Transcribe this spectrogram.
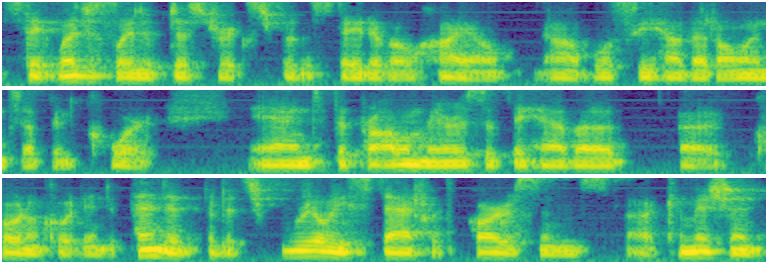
state legislative districts for the state of Ohio. Uh, we'll see how that all ends up in court. And the problem there is that they have a, a quote unquote independent, but it's really stacked with partisans uh, commission.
